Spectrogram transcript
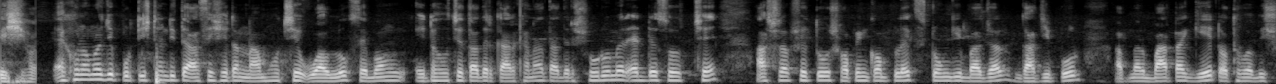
বেশি হয়। এখন আমরা যে প্রতিষ্ঠানটিতে আছি, সেটার নাম হচ্ছে ওয়ালুক্স এবং এটা হচ্ছে তাদের কারখানা। তাদের শোরুমের অ্যাড্রেস হচ্ছে আশরাফ সেতু শপিং কমপ্লেক্স টঙ্গী বাজার, গাজীপুর। আপনার বাটা গেট অথবা বিশ্ব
